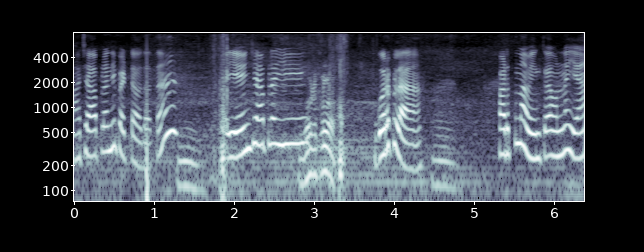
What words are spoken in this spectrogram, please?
ఆ చేపలన్నీ పెట్టావు తాత. ఏం చేపలు అయ్యి గురకలా? పడుతున్నావు ఇంకా? ఉన్నాయా.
